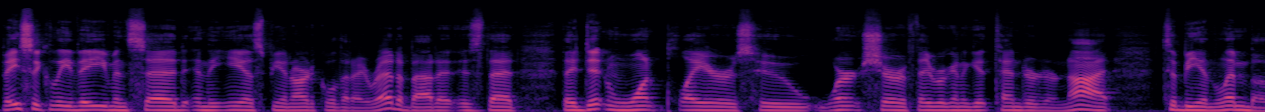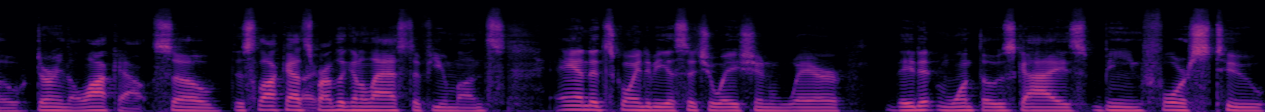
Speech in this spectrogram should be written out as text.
basically they even said in the ESPN article that I read about it is that they didn't want players who weren't sure if they were going to get tendered or not to be in limbo during the lockout. So this lockout's right. probably going to last a few months, and it's going to be a situation where they didn't want those guys being forced to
